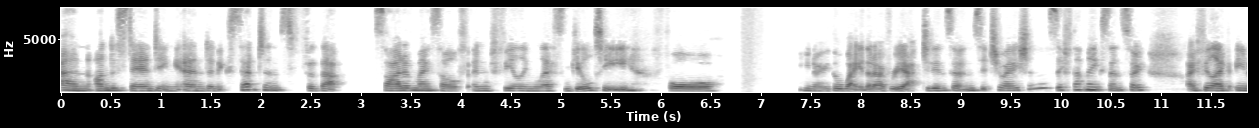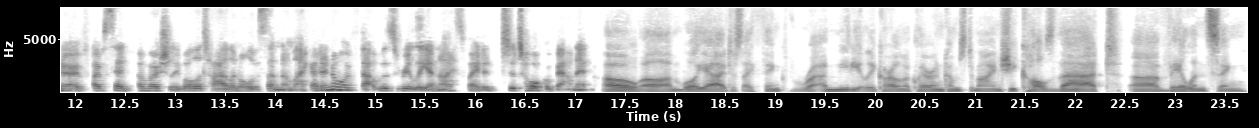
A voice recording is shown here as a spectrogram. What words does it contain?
an understanding and an acceptance for that side of myself and feeling less guilty for you know the way that i've reacted in certain situations if that makes sense. So i feel like you know i've, I've said emotionally volatile and all of a sudden i'm like i don't know if that was really a nice way to, to talk about it. Oh um, well yeah i just i think right, immediately karla mclaren comes to mind. She calls that uh, valencing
